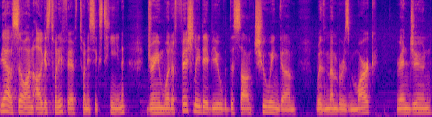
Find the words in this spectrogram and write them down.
yeah, so on August 25th, 2016, Dream would officially debut with the song Chewing Gum with members Mark, Renjun,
